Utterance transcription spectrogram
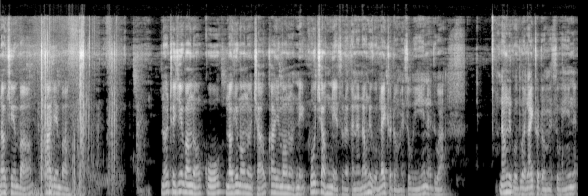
နောက်ချင်းပေါင်းခါချင်းပေါင်းနော်ထိတ်ချင်းပေါင်းတော့6နောက်ချင်းပေါင်းတော့6ခါချင်းပေါင်းတော့2 6 6 2ဆိုတဲ့ခဏနောက်နှစ်ကိုလိုက်ထွက်တော်မယ်ဆိုရင်တဲ့သူကနောက်နှစ်ကိုသူကလိုက်ထွက်တော်မယ်ဆိုရင်တဲ့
